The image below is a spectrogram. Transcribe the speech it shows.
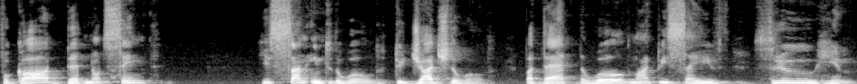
For God did not send his Son into the world to judge the world, but that the world might be saved through him.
